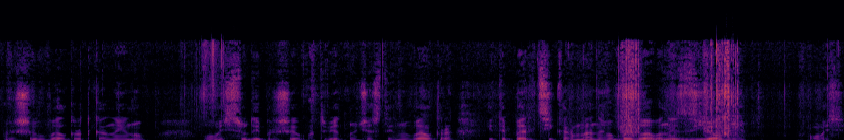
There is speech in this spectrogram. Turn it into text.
пришив велкро тканину. Ось сюди пришив ответну частину велкро. І тепер ці кармани обидва, вони зйомні. Ось.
